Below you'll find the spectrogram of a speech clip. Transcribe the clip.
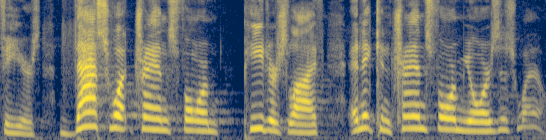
fears. That's what transformed Peter's life, and it can transform yours as well.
